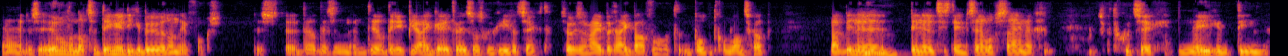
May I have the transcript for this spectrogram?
Uh, dus heel veel van dat soort dingen die gebeuren dan in Fox. Dus uh, dat is een, een, deel, de API gateway, zoals Rogier het zegt. Zo zijn wij bereikbaar voor het bol.com landschap. Maar binnen, mhm. binnen het systeem zelf zijn er als ik het goed zeg, 19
